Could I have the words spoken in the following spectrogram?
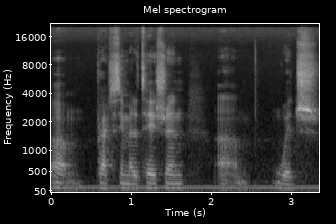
um, practicing meditation, um, which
